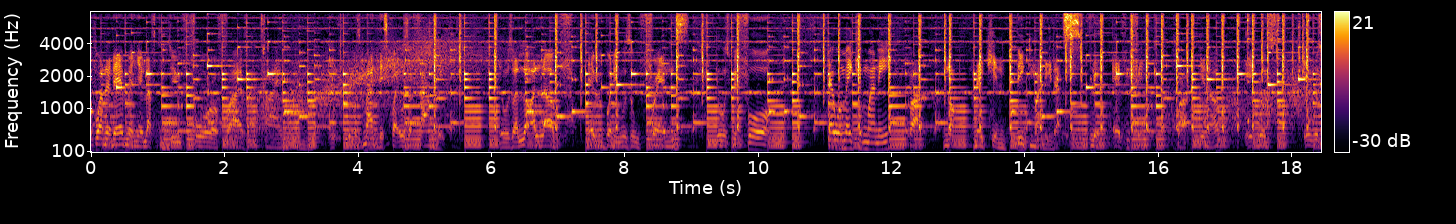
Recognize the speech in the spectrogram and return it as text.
have one of them and you'll have to do four or five at a time. It, it was madness, but it was a family. There was a lot of love. Everybody was all friends. It was before they were making money, but not making big money that split everything. But you know, it was it was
